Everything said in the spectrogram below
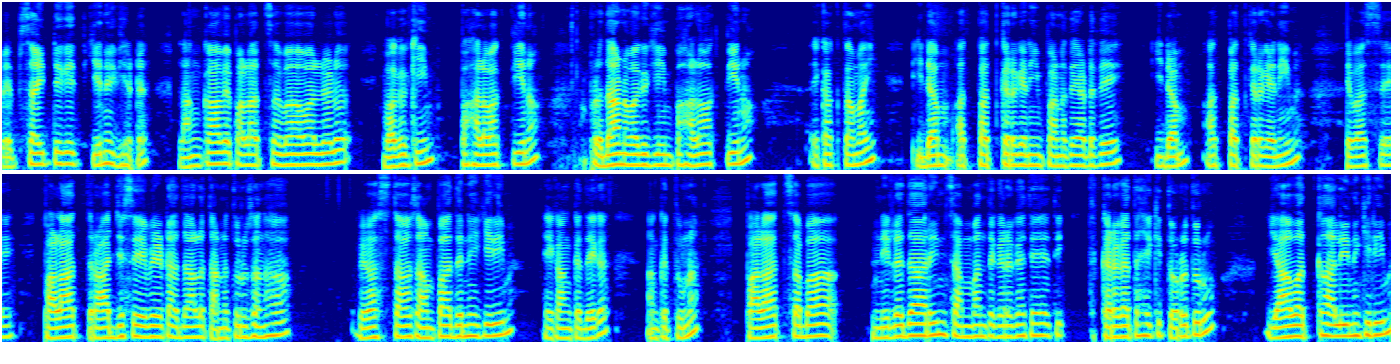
වෙබ්සයිට් එක කියන විදිහට ලංකාවේ පළත් සභාවල්වල වගකීම් පහළවක් තියෙන ප්‍රධාන වගකීම් පහළවක් තියෙන එකක් තමයි ඉඩම් අත්පත් කර ගැනීම පනත යටතේ ඉඩම් අත්පත් කර ගැනීම. එවස්සේ පලාත් රාජ්‍ය සේවයට අදාළ තනතුරු සඳහා ව්‍යවස්ථාව සම්පාධනය කිරීම ඒ අංක දෙක. අංක තුන පලාත් සබා නිලධාරීන් සම්බන්ධ කරගත ඇති කරගත හැකි තොරතුරු යාවත්කාලීන කිරීම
